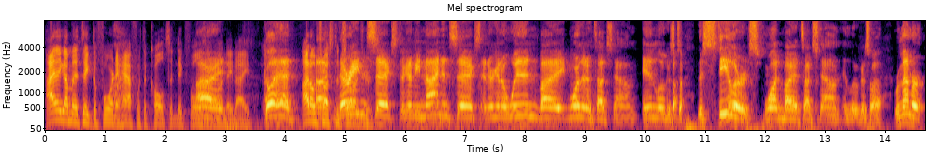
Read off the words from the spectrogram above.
I think I'm going to take the four and a half with the Colts and Nick Foles on. Monday night. Go ahead. I don't Uh, trust the They're eight and six. They're going to be nine and six, and they're going to win by more than a touchdown in Lucas. The Steelers won by a touchdown in Lucas Oil. Remember,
